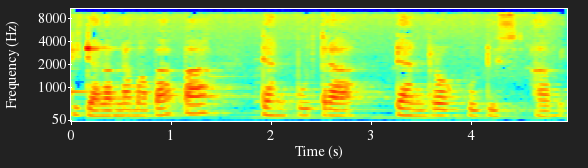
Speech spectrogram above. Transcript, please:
Di dalam nama Bapa dan Putra dan Roh Kudus. Amin.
